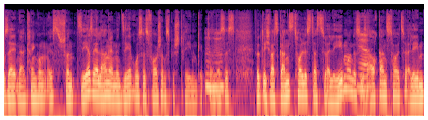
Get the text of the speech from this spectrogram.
so seltene Erkrankung ist, schon sehr, sehr lange ein sehr großes Forschungsbestreben gibt. Mhm. Und das ist wirklich was ganz Tolles, das zu erleben. Und es ja. ist auch ganz toll zu erleben,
